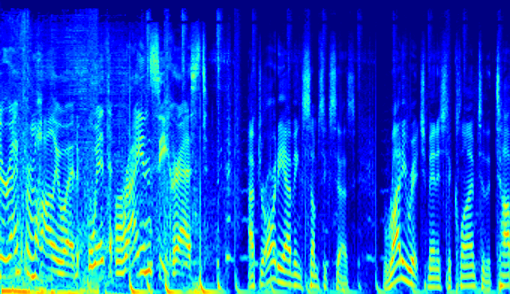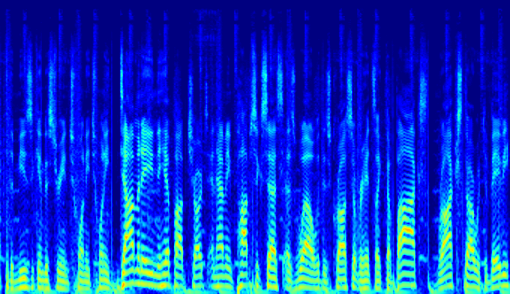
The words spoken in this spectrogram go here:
Direct from Hollywood with Ryan Seacrest. After already having some success, Roddy Ricch managed to climb to the top of the music industry in 2020, dominating the hip hop charts and having pop success as well with his crossover hits like The Box, Rockstar with DaBaby.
